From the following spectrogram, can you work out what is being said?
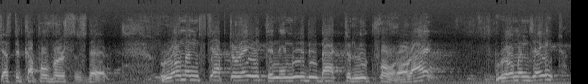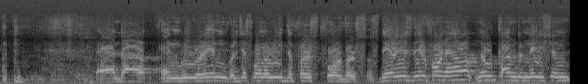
just a couple verses there. Romans chapter 8, and then we'll be back to Luke 4, all right? Romans 8. and uh, and we were in, we just want to read the first four verses. There is therefore now no condemnation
